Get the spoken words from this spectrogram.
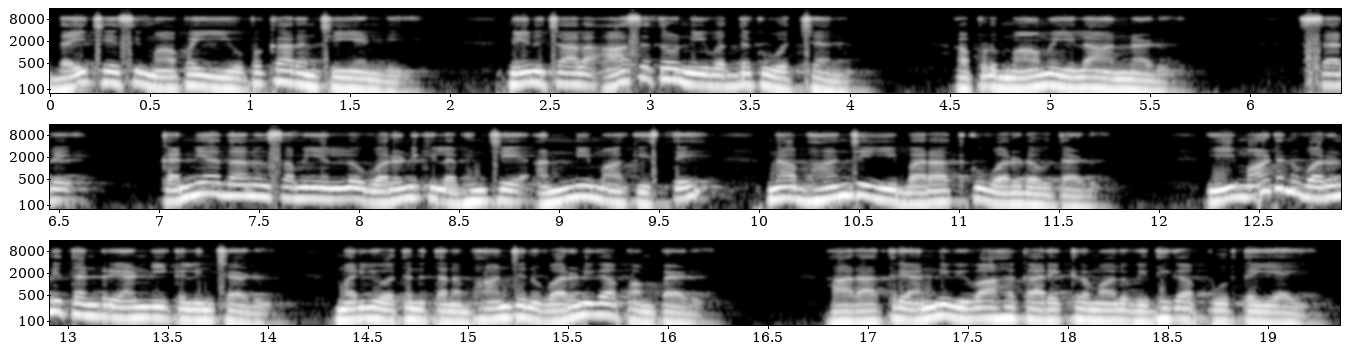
దయచేసి మాపై ఈ ఉపకారం చేయండి. నేను చాలా ఆశతో నీ వద్దకు వచ్చాను. అప్పుడు మామ ఇలా అన్నాడు. సరే కన్యాదానం సమయంలో వరుణికి లభించే అన్నీ మాకిస్తే నా భాంజ ఈ బరాత్కు వరుడవుతాడు. ఈ మాటను వరుణి తండ్రి అంగీకరించాడు. మరియు అతను తన భాంజను వరుణిగా పంపాడు. ఆ రాత్రి అన్ని వివాహ కార్యక్రమాలు విధిగా పూర్తయ్యాయి.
